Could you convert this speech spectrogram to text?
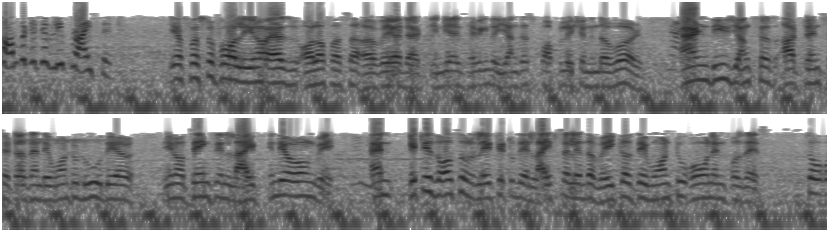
competitively price it? Yeah, first of all, you know, as all of us are aware that India is having the youngest population in the world, Right. and these youngsters are trendsetters and they want to do their, you know, things in life in their own way, hmm. and it is also related to their lifestyle and the vehicles they want to own and possess. So,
